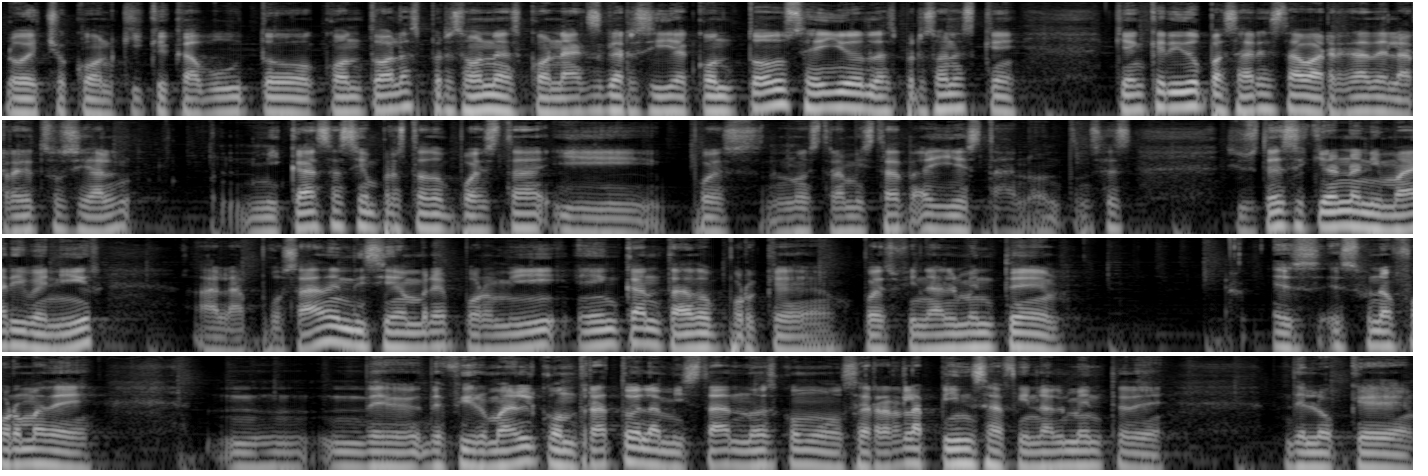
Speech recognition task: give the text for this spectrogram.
lo he hecho con Quique Cabuto, con todas las personas, con Ax García, con todos ellos, las personas que, que han querido pasar esta barrera de la red social. Mi casa siempre ha estado puesta y pues nuestra amistad ahí está, ¿no? Entonces, si ustedes se quieren animar y venir a la posada en diciembre, por mí encantado porque pues finalmente es, es una forma de, de, firmar el contrato de la amistad, ¿no? Es como cerrar la pinza finalmente de, lo, que,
